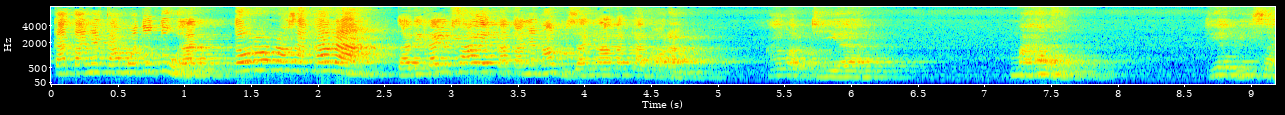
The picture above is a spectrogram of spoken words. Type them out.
katanya kamu tuh Tuhan, turun sekarang dari kayu salib katanya kamu bisa menyelamatkan orang. Kalau dia mau, dia bisa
